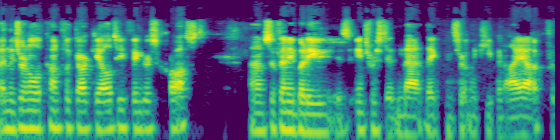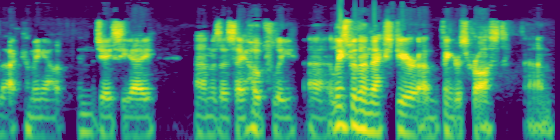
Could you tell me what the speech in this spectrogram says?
in the Journal of Conflict Archaeology. Fingers crossed. Um, so if anybody is interested in that, they can certainly keep an eye out for that coming out in the JCA. Um, as I say, hopefully, uh, at least within the next year, um, fingers crossed. Um,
